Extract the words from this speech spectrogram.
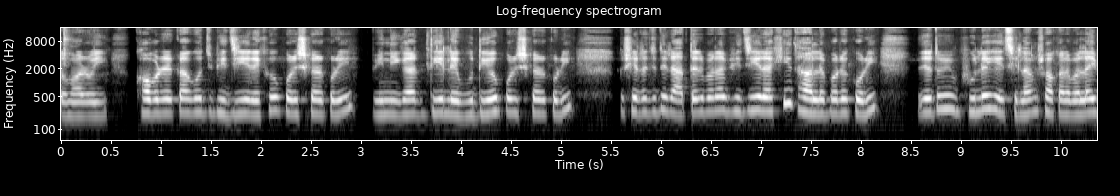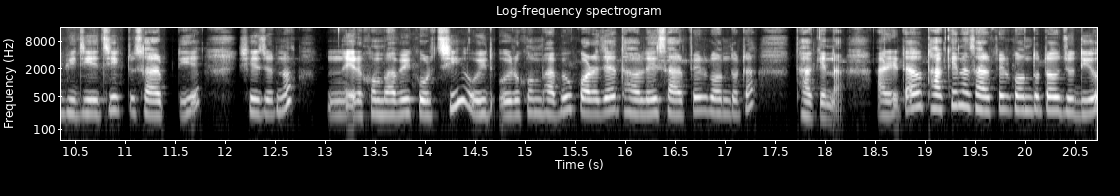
তোমার ওই খবরের কাগজ ভিজিয়ে রেখেও পরিষ্কার করি, ভিনিগার দিয়ে লেবু দিয়েও পরিষ্কার করি। তো সেটা যদি রাতের বেলা ভিজিয়ে রাখি, তাহলে পরে করি। যেহেতু আমি ভুলে গেছিলাম, সকালবেলায় ভিজিয়েছি একটু সার্প দিয়ে সেই জন্য এরকমভাবেই করছি। ওই ওই রকমভাবেও করা যায়, তাহলে এই সার্ফের গন্ধটা থাকে না। আর এটাও থাকে না সার্ফের গন্ধটাও যদিও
